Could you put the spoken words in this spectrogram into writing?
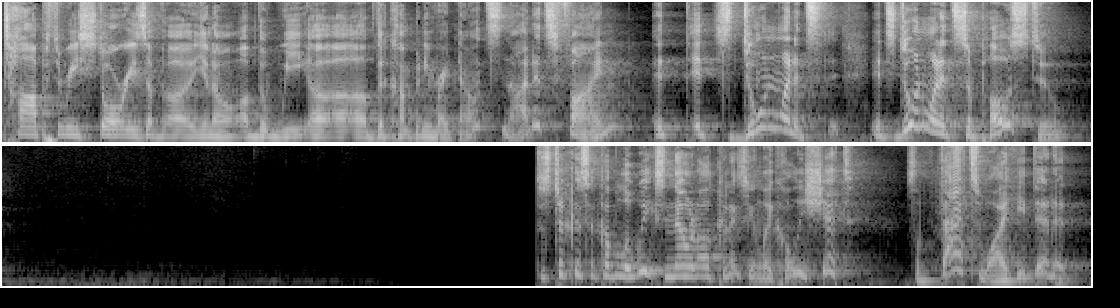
top three stories of uh, you know of the we uh, uh, of the company right now. It's not. It's fine. It it's doing what it's it's doing what it's supposed to. Just took us a couple of weeks and now it all connects. You're like, holy shit. So that's why he did it.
